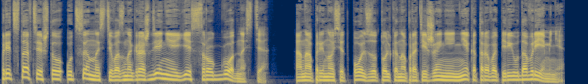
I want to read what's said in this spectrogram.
Представьте, что у ценности вознаграждения есть срок годности. Она приносит пользу только на протяжении некоторого периода времени,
